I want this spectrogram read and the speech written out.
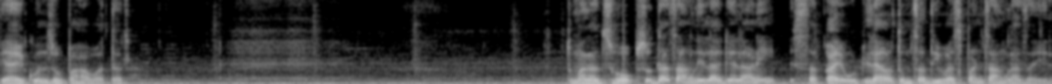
ते ऐकून झोपा हवं तर. तुम्हाला झोपसुद्धा चांगली लागेल आणि सकाळी उठल्यावर तुमचा दिवस पण चांगला जाईल.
